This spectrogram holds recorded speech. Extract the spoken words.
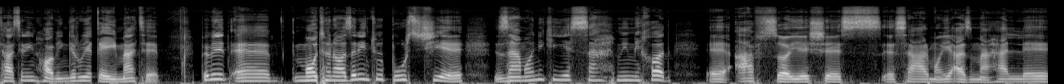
تاثیر این هاوینگ روی قیمته. ببینید متناظر این تو بورس چیه؟ زمانی که یه سهمی می‌خواد افزایش سرمایه از محل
